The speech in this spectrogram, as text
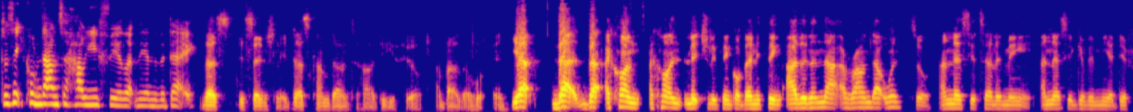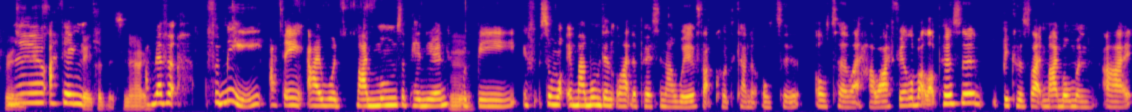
Does it come down to how you feel at the end of the day? That's essentially it does come down to how do you feel about the whole thing. Yeah, that that I can't I can't literally think of anything other than that around that one. So unless you're telling me, unless you're giving me a different No, I think scenario. I've never. For me, I think I would. My mum's opinion Mm. would be if someone, if my mum didn't like the person I'm with, that could kind of alter alter like how I feel about that person because like my mum and I,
